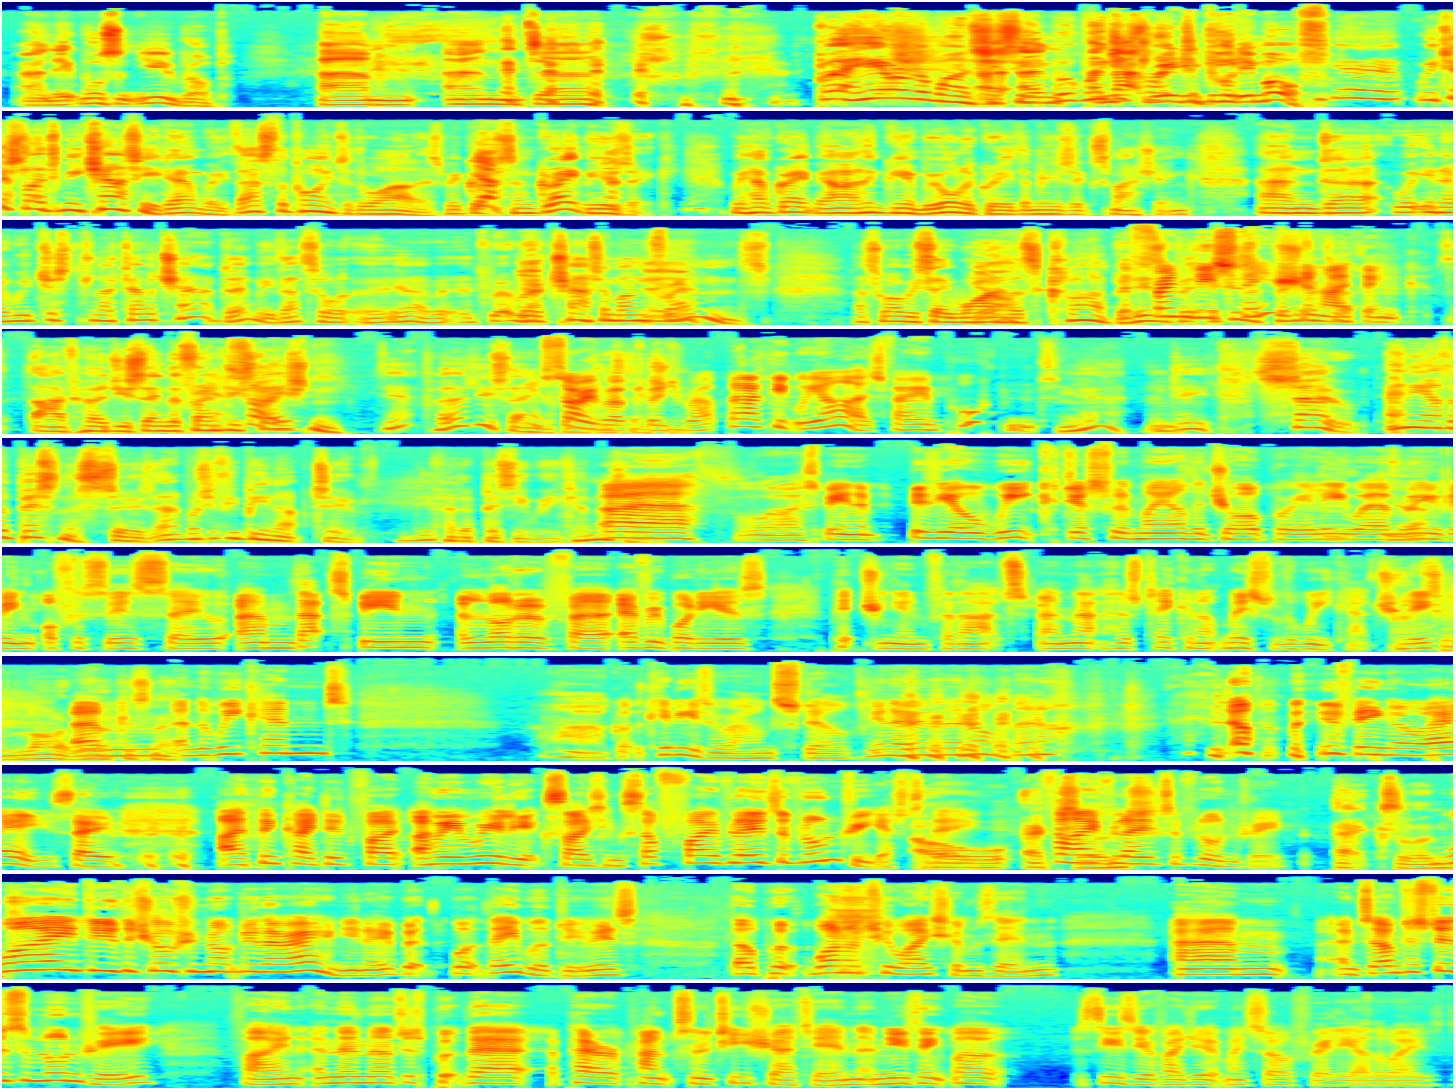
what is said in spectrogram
And it wasn't you, Rob. Um, and uh, But here on the wireless, you Uh, and- we, we and just that like really to be, put him off. Yeah, we just like to be chatty, don't we? That's the point of the wireless. We've got Yeah. some great music. We have great. I think you know, we all agree the music's smashing, and uh, we, you know we just like to have a chat, don't we? That's all. Uh, yeah, we're Yeah. a chat among Yeah, yeah. friends. That's why we say wireless club. It The is a bit- friendly a bit of a station, I think. I've heard you saying the friendly sorry. station. Yeah, I've heard you saying Yeah, sorry, Rob, to interrupt, but I think we are. It's very important. Yeah, indeed. So, any other business, Susan? What have you been up to? You've had a busy week, haven't you? Uh, well, it's been a busy old week just with my other job, really. We're Yeah. moving offices, so um, that's been a lot of uh, everybody is pitching in for that, and that has taken up most of the week actually. That's a lot of work, um, isn't it? And the weekend, I've got the kiddies around still. You know, they're not they're not. Not moving away, so I think I did five. I mean, really exciting stuff. Five loads of laundry yesterday. Oh, Five excellent. Five loads of laundry. Excellent. Why do the children not do their own? You know, but what they will do is they'll put one or two items in, um, and so I'm just doing some laundry, fine, and then they'll just put their a pair of pants and a t-shirt in, and you think, well, it's easier if I do it myself, really. Otherwise,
